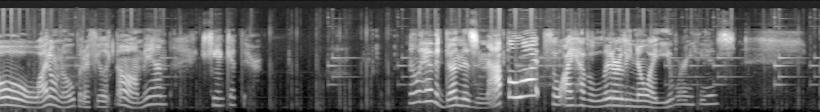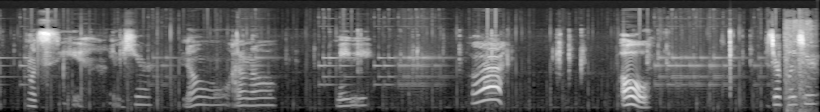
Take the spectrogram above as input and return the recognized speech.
Oh, I don't know, but I feel like, oh man, you can't get there. Now I haven't done this map a lot, so I have literally no idea where anything is. Let's see. In here? No, I don't know. Maybe. Ah! Oh. Is there a place here?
